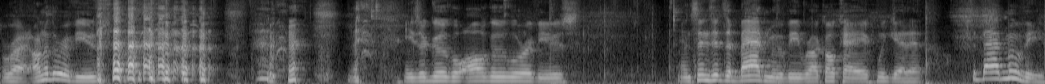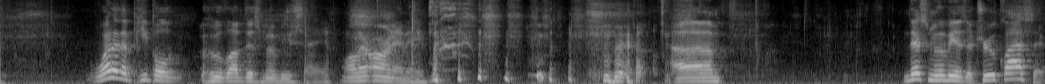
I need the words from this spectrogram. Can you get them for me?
Right, onto the reviews. These are Google, all Google reviews. And since it's a bad movie, we're like, okay, we get it. It's a bad movie. What do the people who love this movie say? Well, there aren't any. um, this movie is a true classic.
